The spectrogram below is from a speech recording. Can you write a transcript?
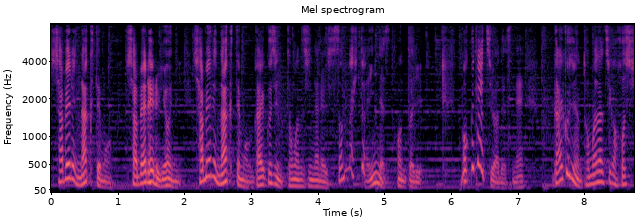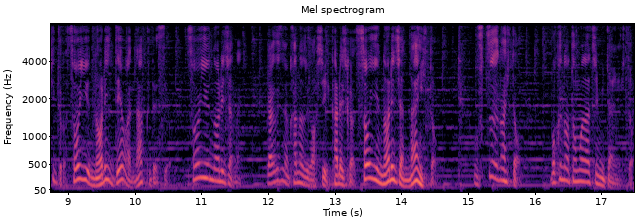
喋れなくても喋れるように喋れなくても外国人の友達になれるしそんな人はいいんです本当に。僕たちはですね外国人の友達が欲しいとかそういうノリではなくですよ。そういうノリじゃない。外国人の彼女が欲しい彼氏がそういうノリじゃない人。普通の人。僕の友達みたいな人。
